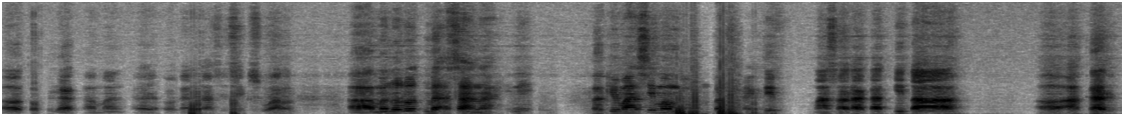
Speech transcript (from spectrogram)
eh, keberagaman dari orientasi seksual. Eh, menurut Mbak Sana, ini bagaimana sih membangun perspektif masyarakat kita eh, agar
